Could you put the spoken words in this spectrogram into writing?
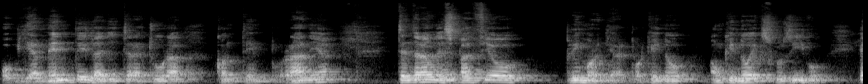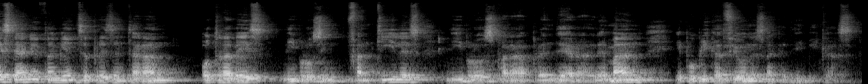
obviamente la literatura contemporánea tendrá un espacio primordial, porque no, aunque no exclusivo. Este año también se presentarán otra vez libros infantiles, libros para aprender alemán y publicaciones académicas.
